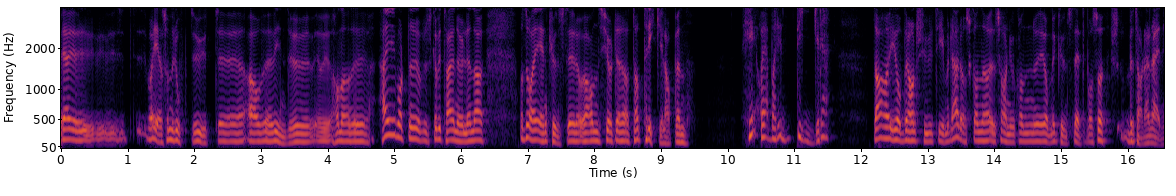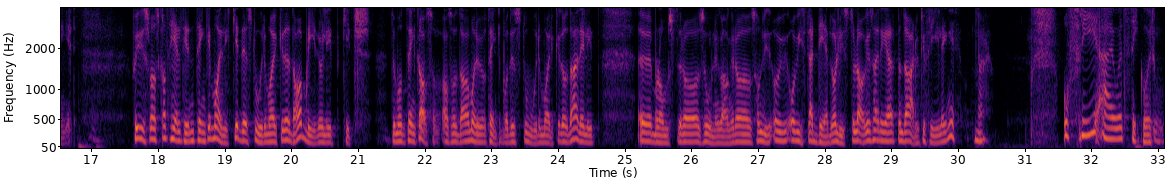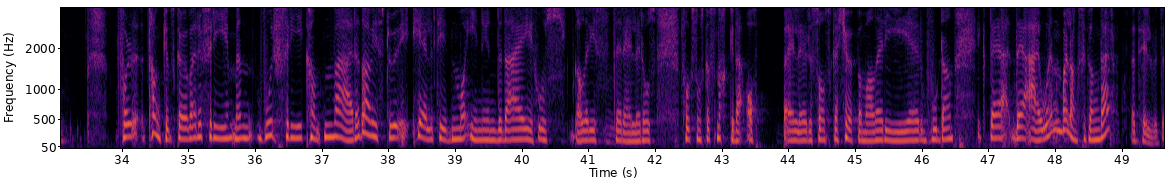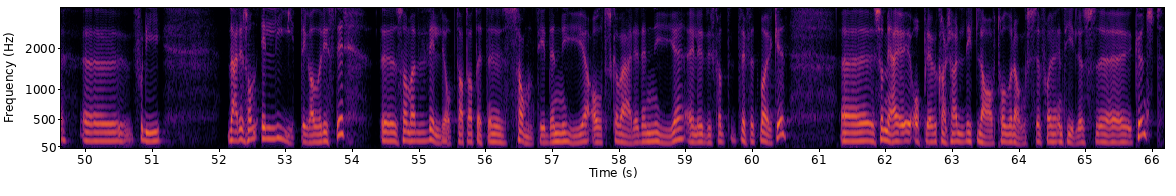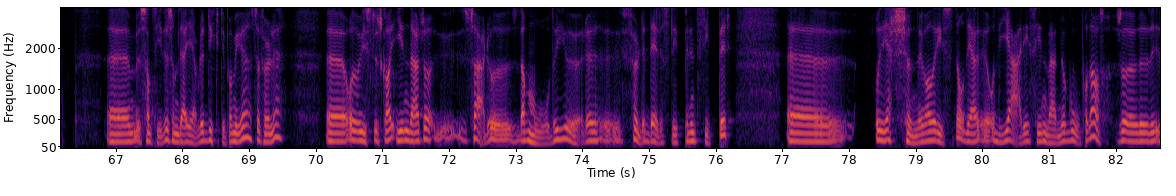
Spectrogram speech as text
jeg, var en som ropte ut eh, av vinduet Han hadde 'Hei, Morten, skal vi ta en øl en dag?' Og så var det en kunstner, og han kjørte tatt trikkelappen. He, og jeg bare digger det. Da jobber han sju timer der, og så, kan, så han jo kan jobbe med kunsten etterpå, så betaler han regninger. For hvis man skal hele tiden tenke marked, det store markedet, da blir det jo litt kitsch. Du må tenke altså, altså Da må du jo tenke på det store markedet, og da er det litt øh, blomster og solnedganger og sånn. Og, hvis det er det du har lyst til å lage, så er det greit, men da er du ikke fri lenger. Nei. Og fri er jo et stikkord. For tanken skal jo være fri, men hvor fri kan den være, da, hvis du hele tiden må innynde deg hos gallerister eller hos folk som skal snakke deg opp, eller som skal kjøpe malerier? Hvordan Det, det er jo en balansegang der. Et helvete. Uh, fordi det er en sånn elitegallerister uh, som er veldig opptatt av at dette samtidig, det nye, alt skal være det nye, eller de skal treffe et marked. Uh, som jeg opplever kanskje har litt lav toleranse for en tidløs kunst. Samtidig som de er jævlig dyktige på mye, selvfølgelig. Og hvis du skal inn der, så, så, er det jo Da må du gjøre Følge deres litt prinsipper. og jeg skjønner galleristene, og de, er, og de er i sin verden og gode på det. Altså. Så,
